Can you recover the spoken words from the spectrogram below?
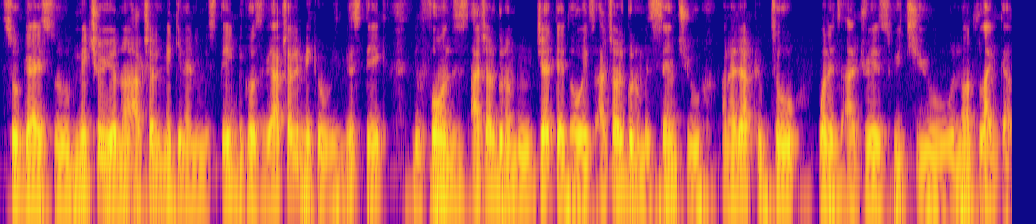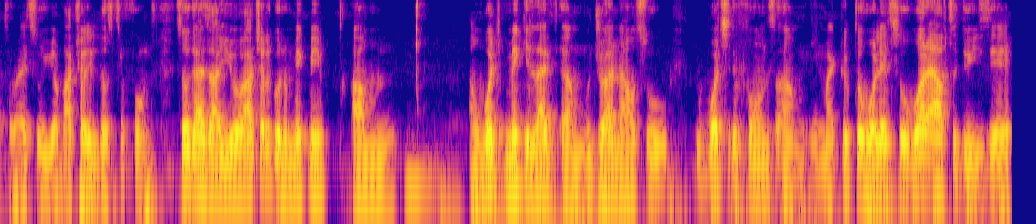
So guys so make sure you're not actually making any mistake because if you actually make a mistake the funds is actually going to be rejected or it's actually going to be sent to another crypto wallet address which you will not like that right? So you have actually lost your funds. So guys are you actually going to make me um and watch make a live um withdrawal now so watch the funds um in my crypto wallet. So what i have to do is here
